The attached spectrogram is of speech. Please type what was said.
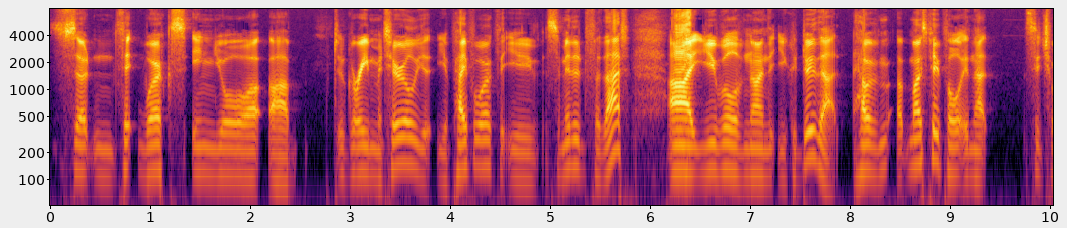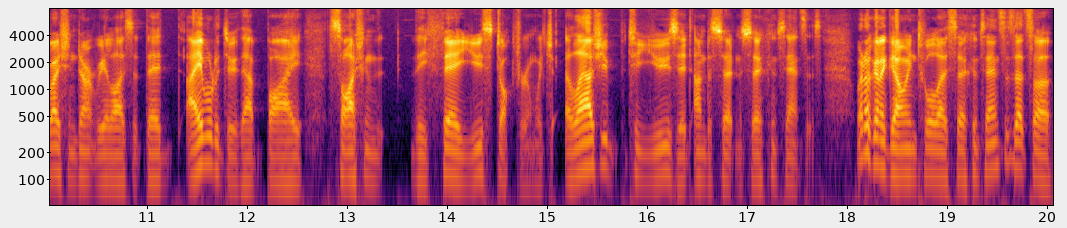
certain works in your uh, degree material, your, paperwork that you submitted for that, uh, you will have known that you could do that. However, most people in that situation don't realize that they're able to do that by citing the fair use doctrine, which allows you to use it under certain circumstances. We're not going to go into all those circumstances. That's a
